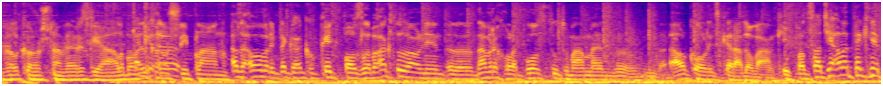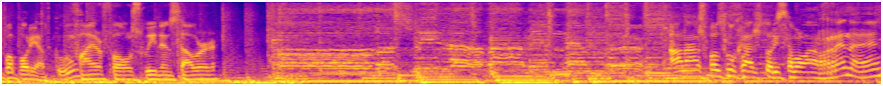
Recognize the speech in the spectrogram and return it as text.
veľkonočná verzia, alebo tak, veľkonočný plán. A hovorím tak ako keď poz, lebo aktuálne na vrchole pôstu tu máme alkoholické radovánky v podstate, ale pekne po poriadku. Firefall, Sweet and Sour. A náš poslucháč, ktorý sa volá René,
